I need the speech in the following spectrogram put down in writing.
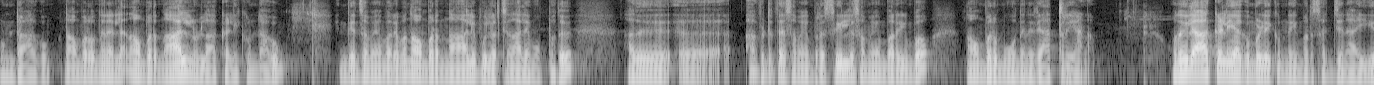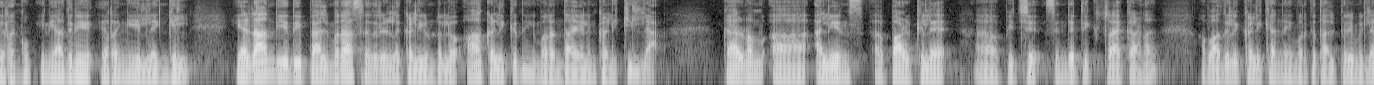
ഉണ്ടാകും. നവംബർ ഒന്നിനല്ല നവംബർ നാലിനുള്ള ആ കളിക്കുണ്ടാകും. ഇന്ത്യൻ സമയം പറയുമ്പോൾ നവംബർ നാല് പുലർച്ചെ നാല് മുപ്പത്. അത് അവിടുത്തെ സമയം ബ്രസീലിലെ സമയം പറയുമ്പോൾ നവംബർ മൂന്നിന് രാത്രിയാണ്. ഒന്നുകിൽ ആ കളിയാകുമ്പോഴേക്കും നെയ്മർ സജ്ജനായി ഇറങ്ങും. ഇനി അതിന് ഇറങ്ങിയില്ലെങ്കിൽ ഏഴാം തീയതി പാൽമറാസിനെതിരെയുള്ള കളിയുണ്ടല്ലോ. ആ കളിക്ക് നെയ്മർ എന്തായാലും കളിക്കില്ല. കാരണം അലിയൻസ് പാർക്കിലെ പിച്ച് സിന്തറ്റിക് ട്രാക്കാണ്. അപ്പോൾ അതിൽ കളിക്കാൻ നെയ്മർക്ക് താല്പര്യമില്ല.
